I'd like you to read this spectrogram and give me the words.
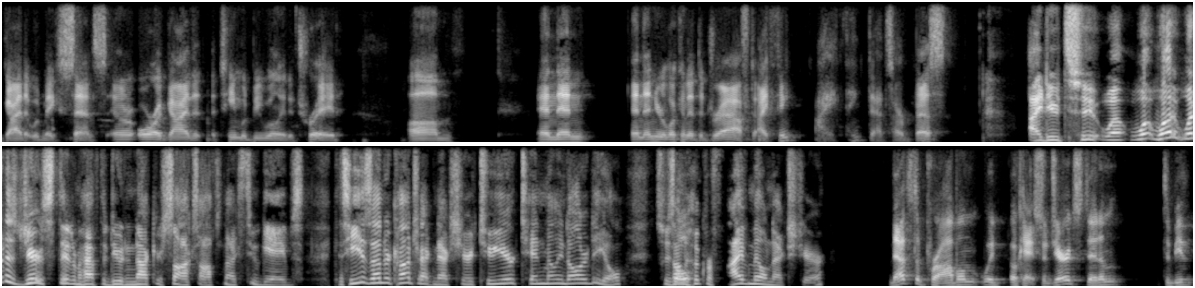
guy that would make sense, or, or a guy that a team would be willing to trade. Um, and then and then you're looking at the draft. I think I think that's our best. I do too. Well, what what what does Jarrett Stidham have to do to knock your socks off the next two games? Because he is under contract next year, two year, ten million dollar deal. So he's on the hook for five mil next year. That's the problem with. Okay, so Jarrett Stidham to be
